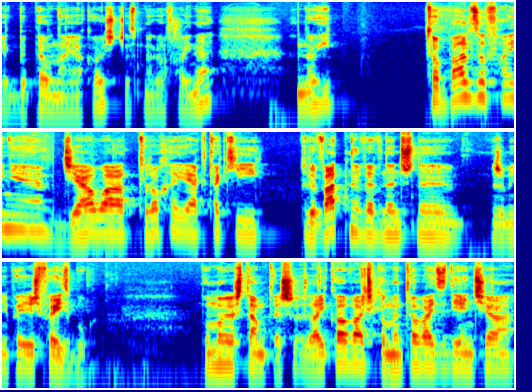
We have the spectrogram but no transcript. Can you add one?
jakby pełna jakość, to jest mega fajne. No i to bardzo fajnie działa, trochę jak taki prywatny, wewnętrzny, żeby nie powiedzieć Facebook. Bo możesz tam też lajkować, komentować zdjęcia.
